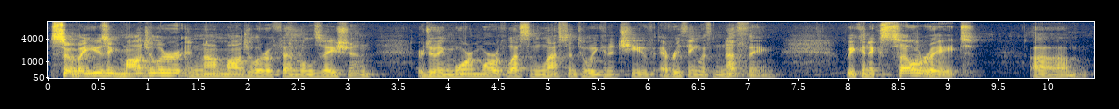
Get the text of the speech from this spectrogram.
so by using modular and non-modular ephemeralization, or doing more and more with less and less until we can achieve everything with nothing, we can accelerate um,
